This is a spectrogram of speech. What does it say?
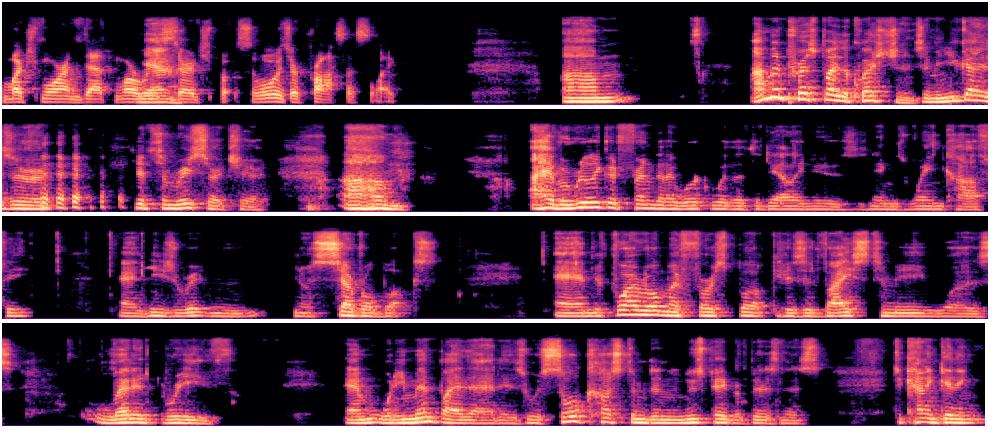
much more in depth, more yeah. research. But, so, what was your process like? Um, I'm impressed by the questions. I mean, you guys are did some research here. Um, I have a really good friend that I work with at the Daily News. His name is Wayne Coffey and he's written you know several books. And before I wrote my first book, his advice to me was let it breathe. And what he meant by that is we're so accustomed in the newspaper business to kind of getting,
